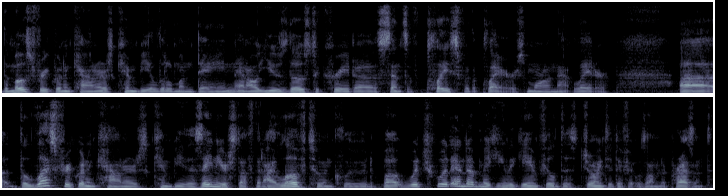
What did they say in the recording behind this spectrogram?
The most frequent encounters can be a little mundane, and I'll use those to create a sense of place for the players. More on that later. Uh, the less frequent encounters can be the zanier stuff that I love to include, but which would end up making the game feel disjointed if it was omnipresent.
